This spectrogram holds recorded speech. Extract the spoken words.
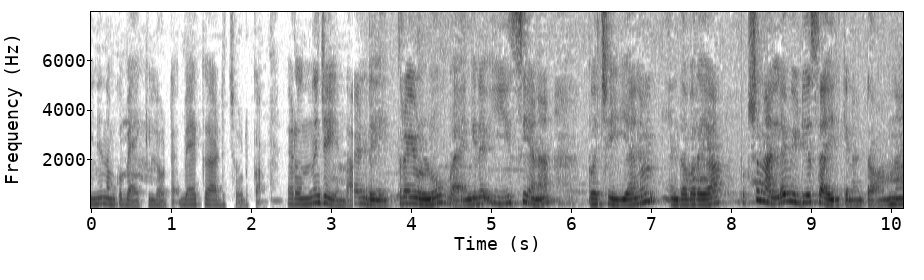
ഇനി നമുക്ക് ബാക്കിലോട്ട് ബാക്ക് അടിച്ചു കൊടുക്കാം. വേറെ ഒന്നും ചെയ്യണ്ട. കണ്ടില്ലേ ഇത്രയേ ഉള്ളൂ. ഭയങ്കര ഈസിയാണ് ഇപ്പോൾ ചെയ്യാനും എന്താ പറയുക പക്ഷെ നല്ല വീഡിയോസ് ആയിരിക്കണം കേട്ടോ. ഒന്ന്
